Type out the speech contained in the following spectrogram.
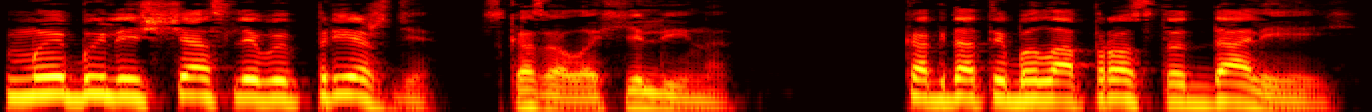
«Мы были счастливы прежде», — сказала Хелина, — «когда ты была просто Далией».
